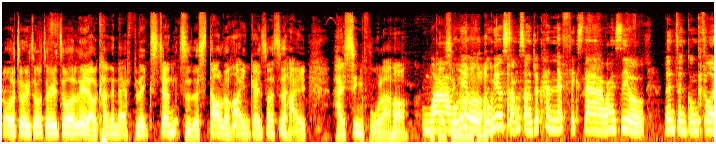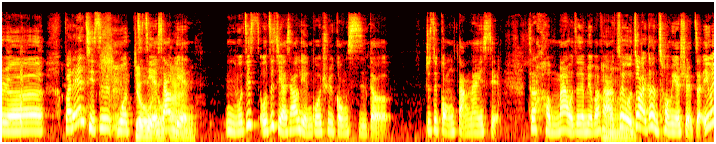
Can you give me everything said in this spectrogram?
哦做一做做一做，累了看个 Netflix 这样子的 style 的话，应该算是还还幸福了哈。哇，我没有我没有爽爽就看 Netflix 啊，我还是有认真工作的。反正其实我自己也是要连。嗯，我自我自己还是要连过去公司的，就是工档那一些，这很慢，我真的没有办法，所以我做了一个很聪明的选择，因为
